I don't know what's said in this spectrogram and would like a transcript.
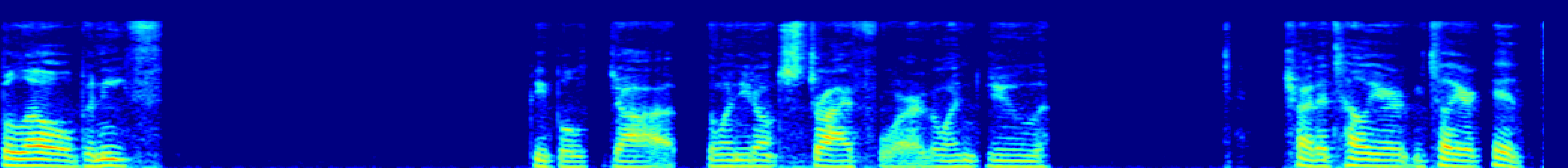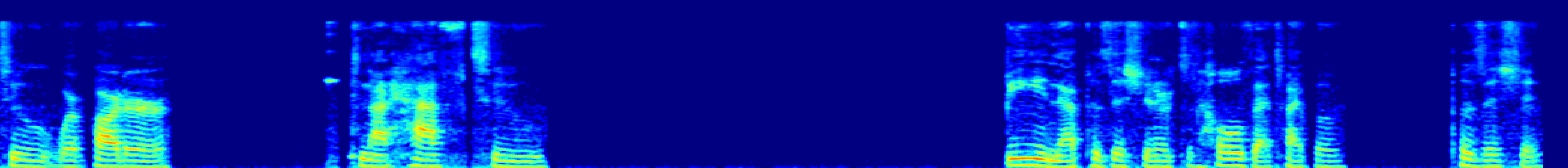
below, beneath people's jobs, the one you don't strive for, the ones you try to tell your you tell your kids to work harder, to not have to be in that position or to hold that type of position.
